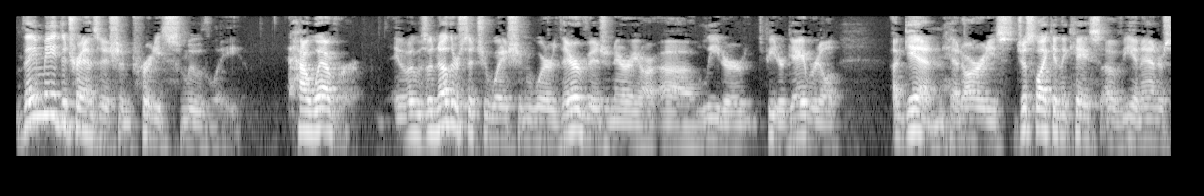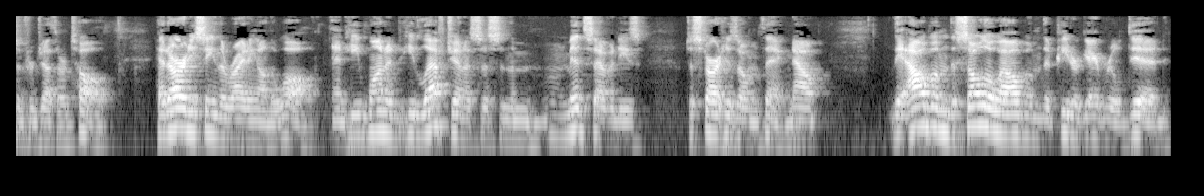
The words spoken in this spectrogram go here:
they made the transition pretty smoothly. However, it was another situation where their visionary uh, leader, Peter Gabriel, again had already, just like in the case of Ian Anderson from Jethro Tull, had already seen the writing on the wall, and he wanted he left Genesis in the mid '70s to start his own thing. Now, the album, the solo album that Peter Gabriel did,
